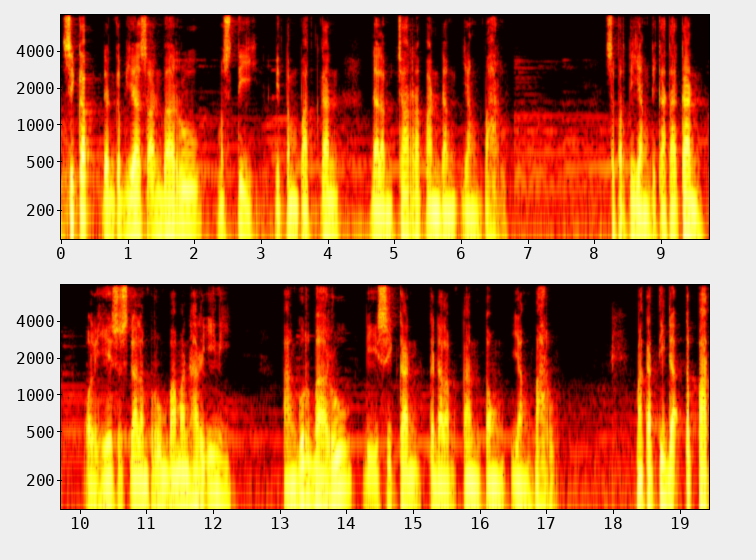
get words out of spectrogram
Sikap dan kebiasaan baru mesti ditempatkan dalam cara pandang yang baru. Seperti yang dikatakan oleh Yesus dalam perumpamaan hari ini, anggur baru diisikan ke dalam kantong yang baru. Maka tidak tepat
